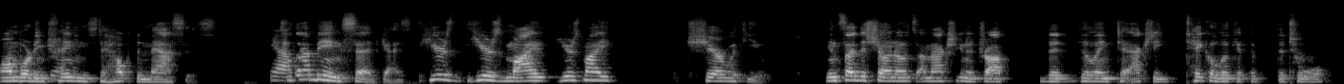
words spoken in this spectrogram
onboarding yeah. trainings to help the masses. Yeah. So that being said, guys, here's here's my here's my share with you. Inside the show notes, I'm actually going to drop the, the link to actually take a look at the, the tool,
